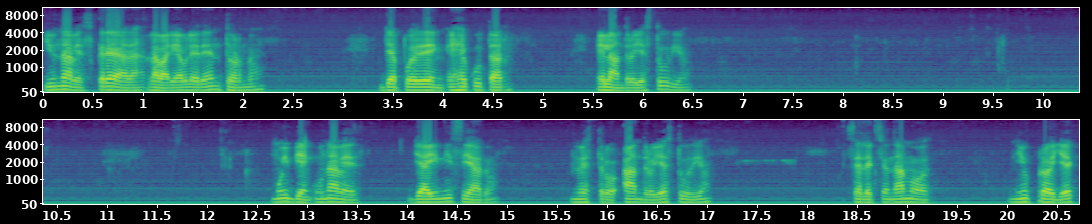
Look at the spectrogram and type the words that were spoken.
Y una vez creada la variable de entorno ya pueden ejecutar el Android Studio Muy bien, una vez ya iniciado nuestro Android Studio, seleccionamos New Project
